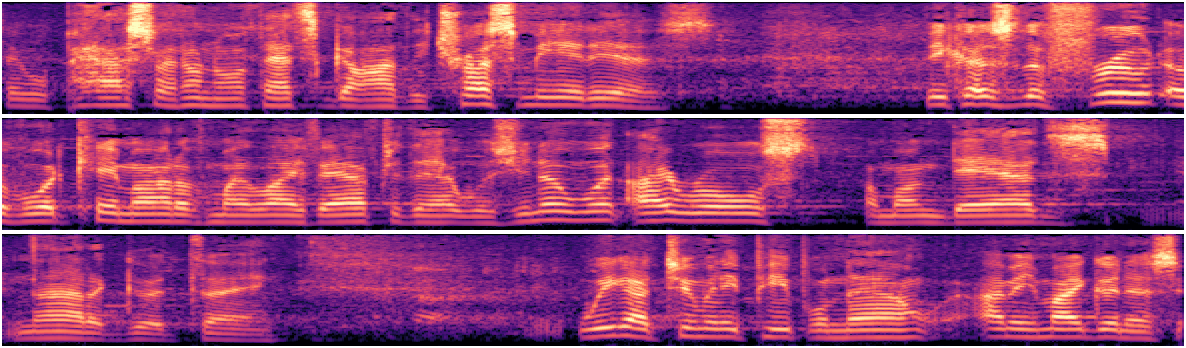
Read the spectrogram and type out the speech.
Say, well, Pastor, I don't know if that's godly. Trust me, it is. Because the fruit of what came out of my life after that was, you know what? Eye rolls among dads not a good thing. we got too many people now. I mean, my goodness.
